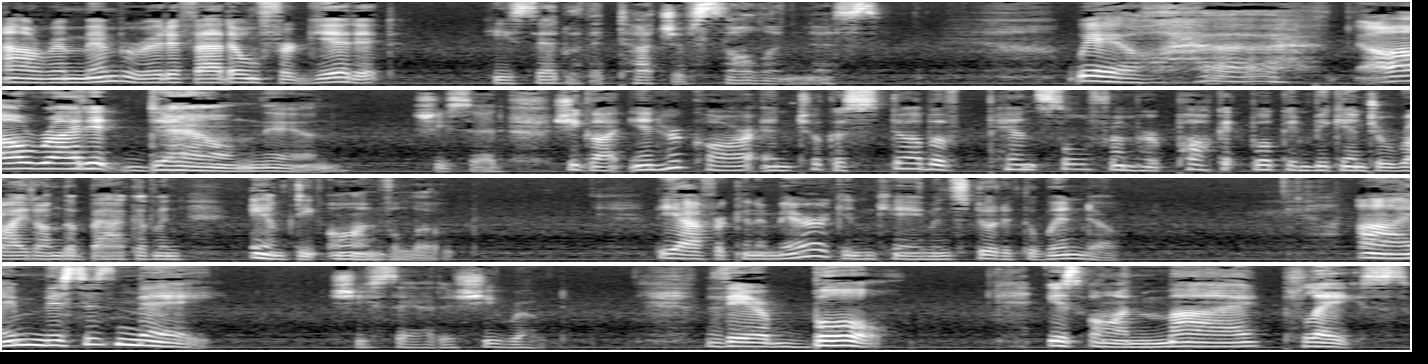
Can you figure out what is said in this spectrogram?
I'll remember it if I don't forget it, he said with a touch of sullenness. Well, uh, I'll write it down then, she said. She got in her car and took a stub of pencil from her pocketbook and began to write on the back of an empty envelope. The African American came and stood at the window. I'm Mrs. May, she said as she wrote. Their bull is on my place,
